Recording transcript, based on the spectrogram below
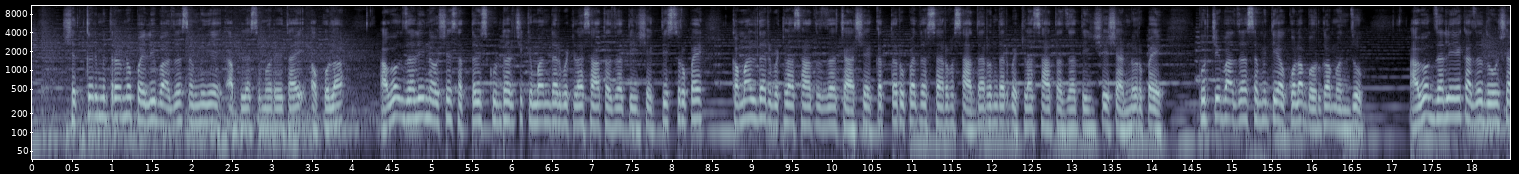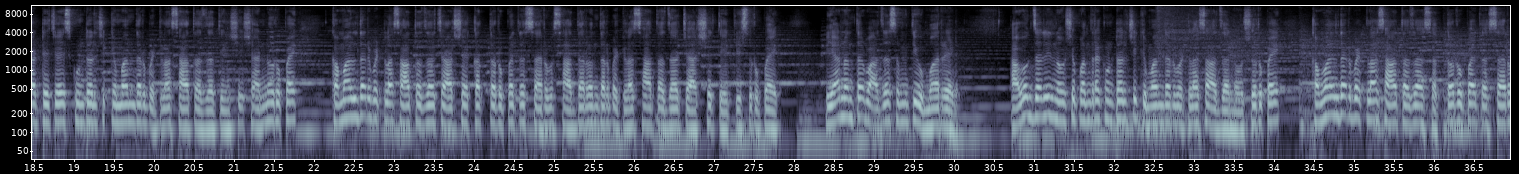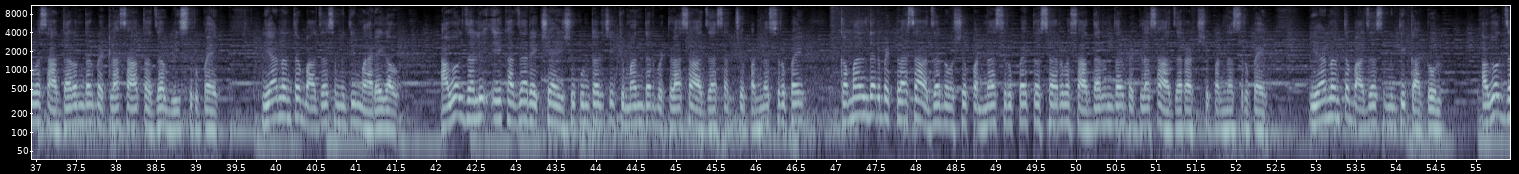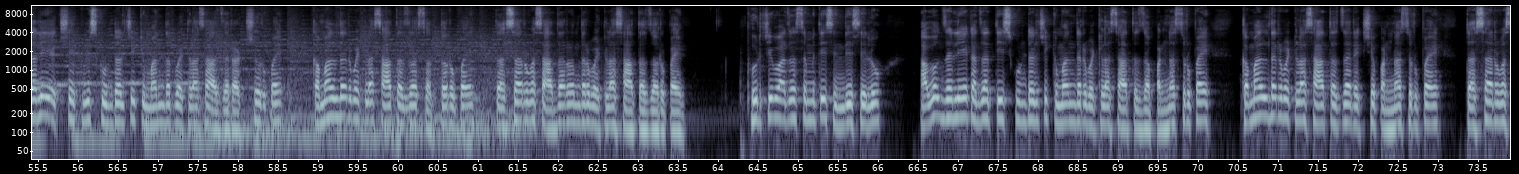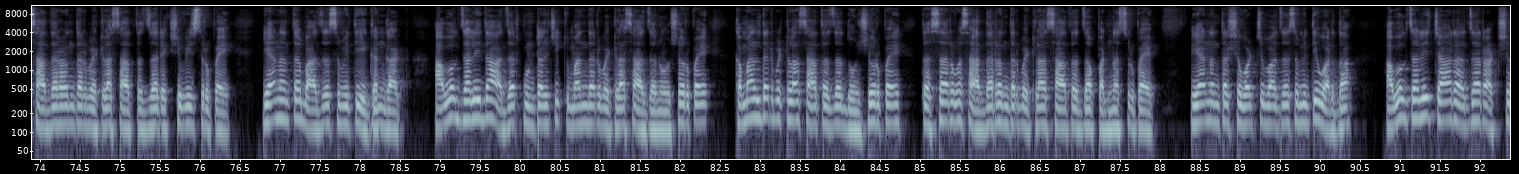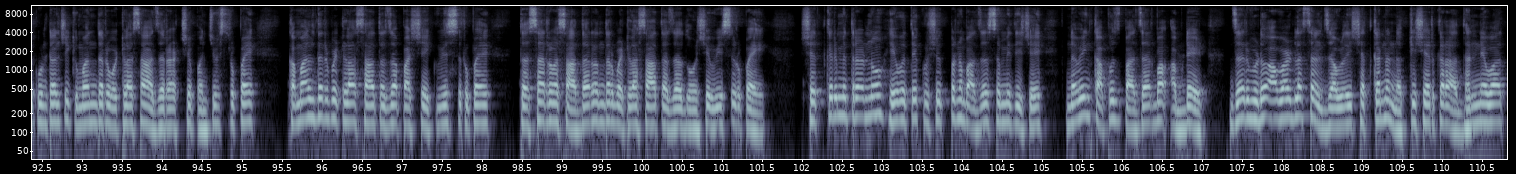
शेतकरी मित्रांनो पहिली बाजार समिती आपल्यासमोर येत आहे अकोला. आवक झाली नऊशे सत्तावीस क्विंटलची किमान दर भेटला सात हजार तीनशे एकतीस रुपये. कमाल दर भेटला सात हजार चारशे एकाहत्तर रुपये तर सर्वसाधारण दर भेटला सात हजार तीनशे शहाण्णव रुपये. पुढची बाजार समिती अकोला बोरगा मंजू. आवक झाली एक हजार दोनशे अठ्ठेचाळीस क्विंटलची किमान दर भेटला सात हजार तीनशे शहाण्णव रुपये. कमाल दर भेटला सात हजार चारशे एकाहत्तर रुपये तर सर्वसाधारण दर भेटला सात हजार चारशे तेहतीस रुपये. यानंतर बाजार समिती उमर रेड. आवक झाली नऊशे पंधरा क्विंटलची किमान दर भेटला सहा हजार नऊशे रुपये. कमाल दर भेटला सात हजार सत्तर रुपये तर सर्वसाधारण दर भेटला सात हजार वीस रुपये. यानंतर बाजार समिती मारेगाव. आवक झाली एक हजार एकशे ऐंशी क्विंटलची किमान दर भेटला सहा हजार सातशे पन्नास रुपये. कमाल दर भेटला सहा हजार नऊशे पन्नास रुपये तर सर्वसाधारण दर भेटला सहा हजार आठशे पन्नास रुपये. यानंतर बाजार समिती काटोल. आवक झाली एकशे एकवीस क्विंटलची किमान दर भेटला सहा हजार आठशे रुपये कमाल दर भेटला सात हजार सत्तर रुपये तर सर्वसाधारण दर भेटला सात हजार रुपये. पुढची बाजार समिती सिंधी सेलू. आवक झाली एक हजार तीस क्विंटलची किमान दर भेटला सात हजार पन्नास रुपये कमाल दर भेटला सात हजार एकशे पन्नास रुपये तर सर्वसाधारण दर भेटला सात हजार एकशे वीस रुपये. यानंतर बाजार समिती इगनघाट आवक झाली दहा हजार क्विंटलची किमान दर भेटला सहा हजार नऊशे रुपये कमाल दर भेटला सात हजार दोनशे रुपये तर सर्वसाधारण दर भेटला सात हजार पन्नास रुपये. यानंतर शेवटची बाजार समिती वर्धा. आवक झाली चार हजार आठशे क्विंटलची किमान दर भेटला सहा हजार आठशे पंचवीस रुपये कमाल दर भेटला सात हजार पाचशे एकवीस रुपये तर सर्वसाधारण दर भेटला सात हजार दोनशे वीस रुपये. शेतकरी मित्रांनो हे होते कृषी उत्पन्न बाजार समितीचे नवीन कापूस बाजारभाव अपडेट जर व्हिडिओ आवडला असेल जवळील शेतकऱ्यांना नक्की शेअर करा. धन्यवाद.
